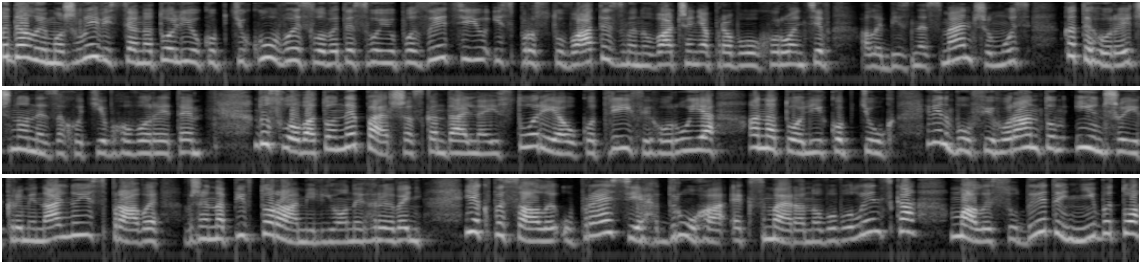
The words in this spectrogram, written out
Ми дали можливість Анатолію Коптюку висловити свою позицію і спростувати звинувачення правоохоронців, але бізнесмен чомусь категорично не захотів говорити. До слова, то не перша скандальна історія, у котрій фігурує Анатолій Коптюк. Він був фігурантом іншої кримінальної справи вже на півтора мільйони гривень. Як писали у пресі, друга екс-мера Нововолинська мали судити нібито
